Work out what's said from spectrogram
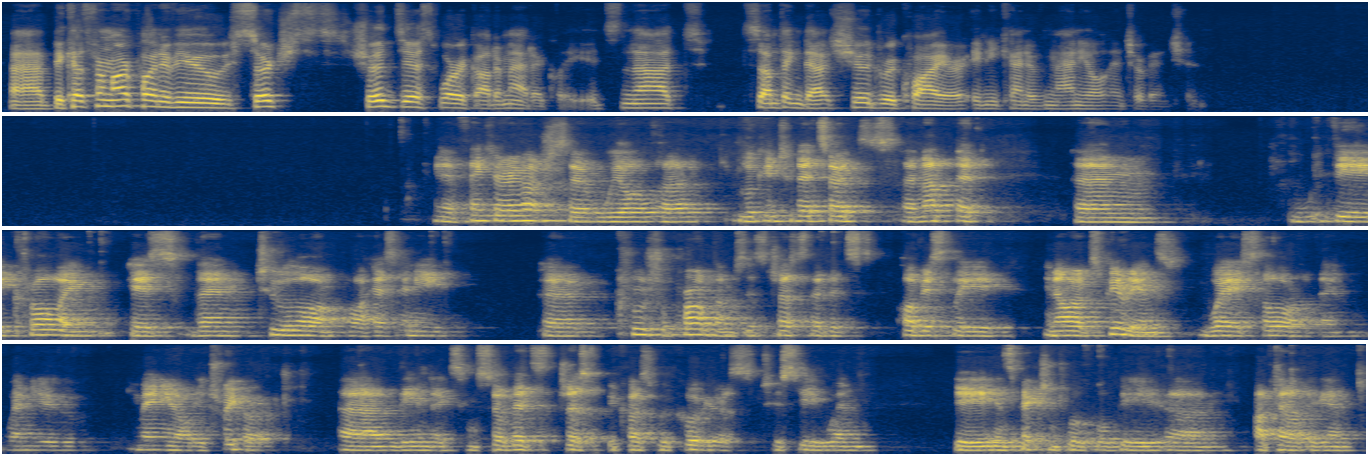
Uh, because from our point of view, search should just work automatically. It's not something that should require any kind of manual intervention. Yeah, thank you very much. So we'll uh, look into that. So it's not that um, the crawling is then too long or has any uh, crucial problems. It's just that it's obviously, in our experience, way slower than when you manually trigger uh, the indexing. So that's just because we're curious to see when the inspection tool will be um, upheld again.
